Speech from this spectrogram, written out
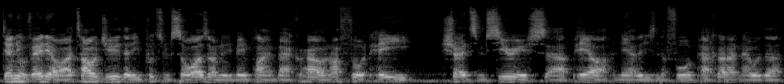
Daniel Vidot, I told you that he put some size on and he'd been playing back row, and I thought he showed some serious uh, power now that he's in the forward pack. I don't know whether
